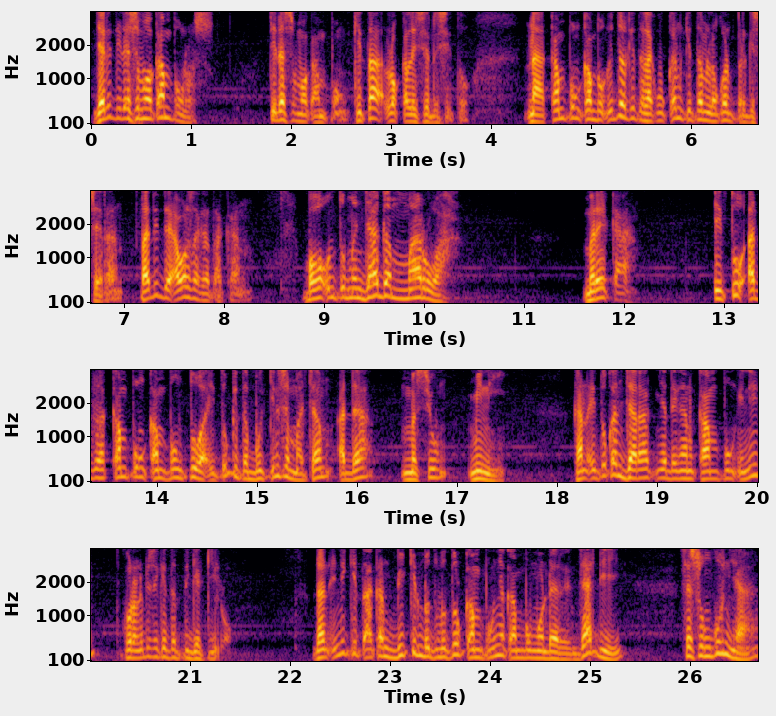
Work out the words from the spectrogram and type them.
Jadi tidak semua kampung, Ros. Tidak semua kampung. Kita lokalisir di situ. Nah, kampung-kampung itu kita lakukan, kita melakukan pergeseran. Tadi dari awal saya katakan bahwa untuk menjaga marwah mereka itu adalah kampung-kampung tua itu kita bikin semacam ada museum mini. Karena itu kan jaraknya dengan kampung ini kurang lebih sekitar 3 kilo. Dan ini kita akan bikin betul-betul kampungnya kampung modern. Jadi sesungguhnya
